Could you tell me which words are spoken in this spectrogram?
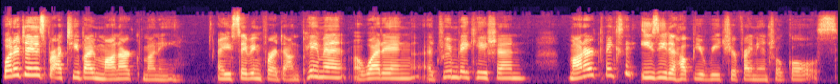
What a Day is brought to you by Monarch Money. Are you saving for a down payment, a wedding, a dream vacation? Monarch makes it easy to help you reach your financial goals.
